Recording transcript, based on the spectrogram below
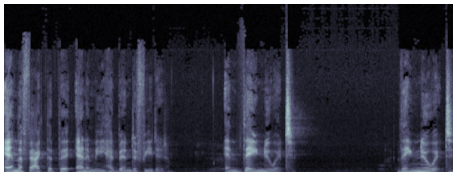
and the fact that the enemy had been defeated. And they knew it. They knew it.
